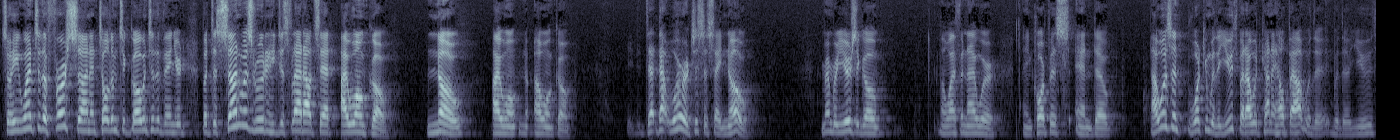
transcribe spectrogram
So he went to the first son and told him to go into the vineyard. But the son was rude and he just flat out said, I won't go. No, I won't, I won't go. That, that word, just to say no. remember years ago, my wife and I were in Corpus, and uh, I wasn't working with the youth, but I would kind of help out with the, with the youth.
